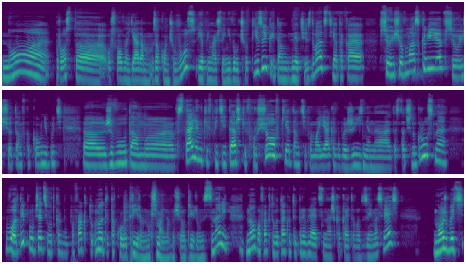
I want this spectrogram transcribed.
но просто, условно, я там закончу вуз, я понимаю, что я не выучила этот язык, и там лет через 20 я такая все еще в Москве, все еще там в каком-нибудь э, живу там э, в Сталинке, в пятиэтажке, в Хрущевке, там типа моя как бы жизнь, она достаточно грустная. Вот, и получается вот как бы по факту, ну это такой утрированный, максимально вообще утрированный сценарий, но по факту вот так вот и проявляется наша какая-то вот взаимосвязь. Может быть,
